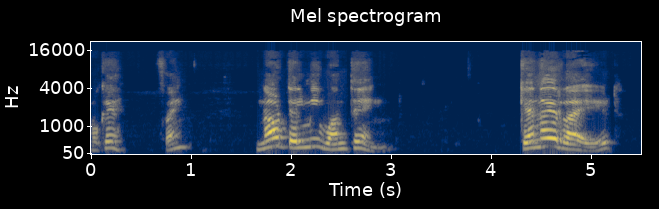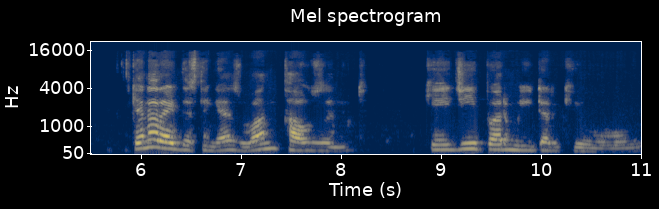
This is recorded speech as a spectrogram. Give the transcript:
Okay, fine. Now tell me one thing. Can I write, can I write this thing as 1000 kg per meter cube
